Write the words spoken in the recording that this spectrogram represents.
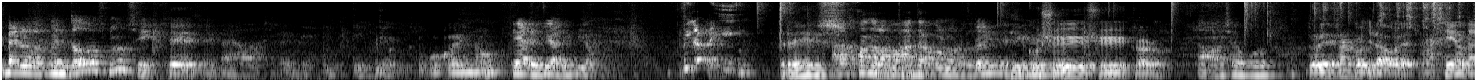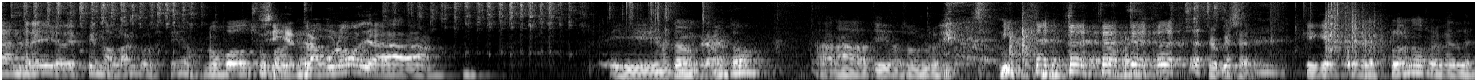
¿Ven, los- ven todos, no? Sí. Sí, sí. Poco ahí, ¿no? Tírale, tírale, tírale. Tres. Ahora cuando la cuatro, mata con los droides. Cinco, sí, sí, claro. No, seguro. Droides francotiradores. Si entran tres, yo defiendo a blancos, tío. No puedo chupar. Si entra uno, ya. ¿Y no tengo incremento? A nada, tío, son droides. Yo qué sé. ¿Qué quieres que los clonos rebelde?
